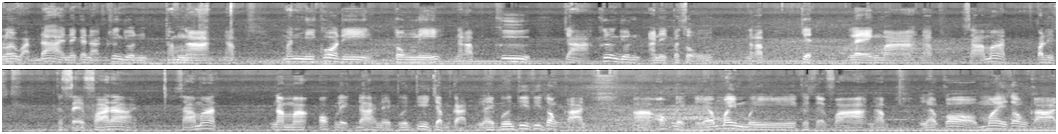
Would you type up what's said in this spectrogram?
500 วัตต์ได้ในขณะเครื่องยนต์ทำงานนะครับ มันมีข้อดีตรงนี้นะครับ คือจากเครื่องยนต์อเนกประสงค์นะครับ 7 แรงม้านะครับ สามารถผลิตกระแสไฟฟ้าได้ สามารถ นำมาออกเหล็กได้ในพื้นที่จำกัด ในพื้นที่ที่ต้องการออกเหล็กแล้วไม่มีกระแสฟ้านะครับ แล้วก็ไม่ต้องการ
